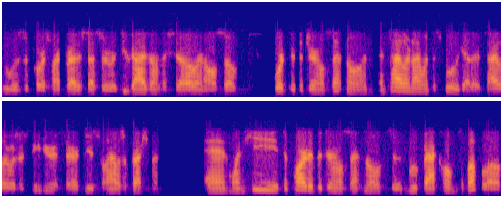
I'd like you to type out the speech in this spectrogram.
who was, of course, my predecessor with you guys on the show and also worked at the Journal Sentinel. And, and Tyler and I went to school together. Tyler was a senior at Syracuse when I was a freshman. And when he departed the Journal Sentinel to move back home to Buffalo,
